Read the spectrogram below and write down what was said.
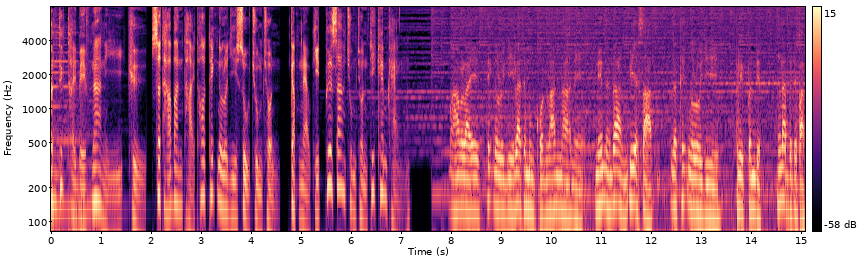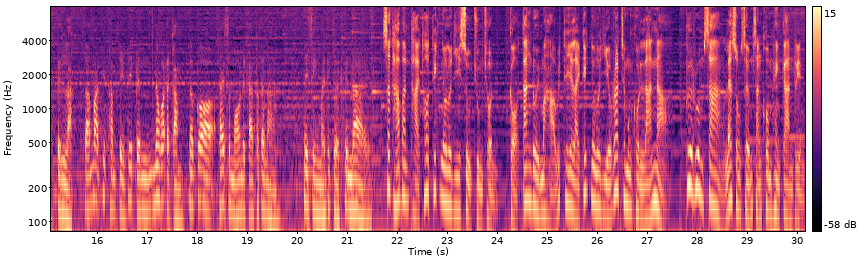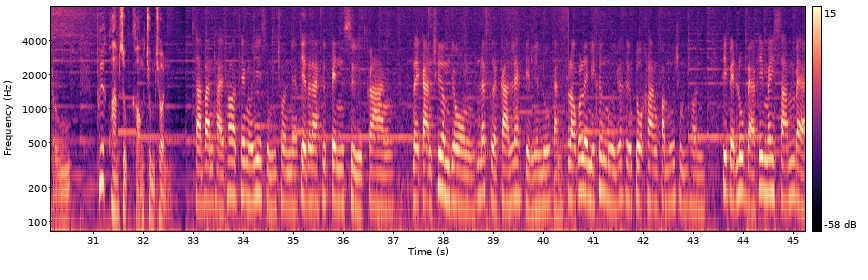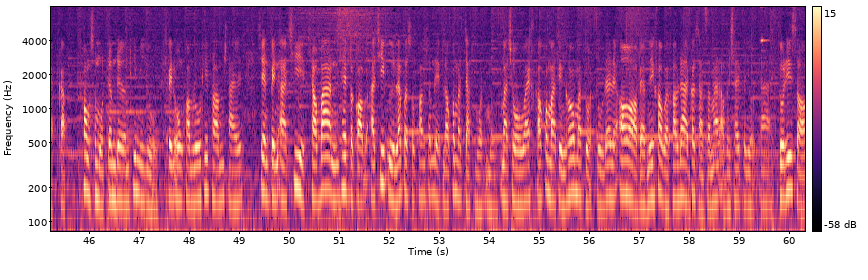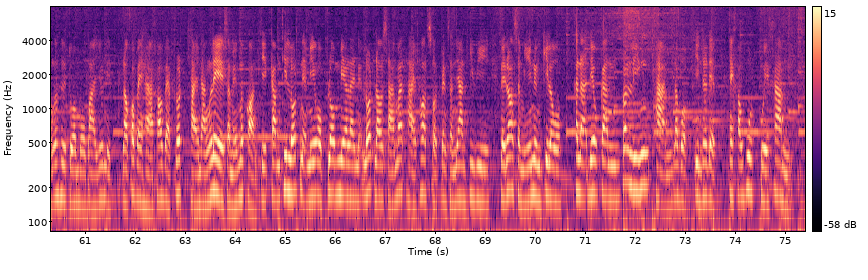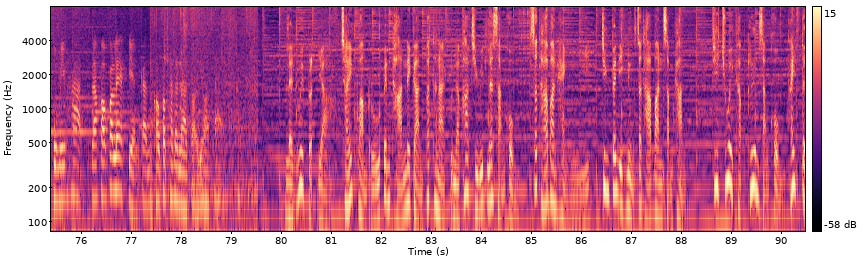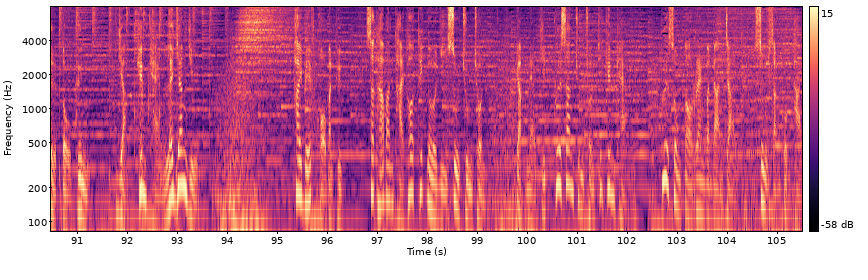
บันทึกไทยเบฟหน้านี้คือ สถาบันถ่ายทอดเทคโนโลยีสู่ชุมชน กับแนวคิดเพื่อสร้างชุมชนที่เข้มแข็ง มหาวิทยาลัยเทคโนโลยีราชมงคลล้านนาเนี่ยเน้นทางด้านวิทยาศาสตร์ และเทคโนโลยีผลิตบัณฑิตทางด้านปฏิบัติเป็นหลัก สามารถที่ทำสิ่งที่เป็นนวัตกรรม แล้วก็ใช้สมองในการพัฒนาในสิ่งใหม่ที่เกิดขึ้นได้ สถาบันถ่ายทอดเทคโนโลยีสู่ชุมชน ก่อตั้งโดยมหาวิทยาลัยเทคโนโลยีราชมงคลล้านนา เพื่อร่วมสร้างและส่งเสริมสังคมแห่งการเรียนรู้ เพื่อความสุขของชุมชน สถาบันถ่ายทอดเทคโนโลยีสูงชนเนี่ยเจตนาคือเป็นสื่อกลางในการเชื่อมโยงและเกิดการแลกเปลี่ยนเรียนรู้กัน เราก็เลยมีเครื่องมือก็คือตัวคลังความรู้ชุมชน ที่เป็นรูปแบบที่ไม่ซ้ำแบบกับห้องสมุดเดิมๆที่มีอยู่ เป็นองค์ความรู้ที่พร้อมใช้ เช่นเป็นอาชีพชาวบ้านที่ประกอบอาชีพอื่น แล้วประสบความสำเร็จเราก็มาจัดหมวดหมู่มาโชว์ไว้เขาก็มาถึงเขาก็มาตรวจดูได้เลยอ้อแบบนี้เข้ากับเขาได้ก็สามารถเอาไปใช้ประโยชน์ได้ ตัวที่ 2 ก็คือตัวโมบายยูนิตเราก็ไปหาเขาแบบรถฉายหนังเล่สมัยเมื่อก่อนกิจกรรมที่รถเนี่ยมีอบรมมีอะไรเนี่ยรถเราสามารถถ่ายทอดสดเป็นสัญญาณทีวี ในรอบสมี1กิโลขณะเดียวกันก็ลิงก์ผ่านระบบอินเทอร์เน็ตให้เขาพูดคุยข้ามภูมิภาค แล้วเขาก็แลกเปลี่ยนกันเขาก็พัฒนาต่อยอดได้ และด้วยปรัชญาใช้ความรู้เป็นฐานในการพัฒนาคุณภาพชีวิตและสังคม สถาบันแห่งนี้จึงเป็นอีกหนึ่งสถาบันสำคัญ ที่ช่วยขับเคลื่อนสังคมให้เติบโตขึ้น อย่างเข้มแข็งและยั่งยืนไทยเบฟขอบันทึก สถาบันถ่ายทอดเทคโนโลยีสู่ชุมชน กับแนวคิดเพื่อสร้างชุมชนที่เข้มแข็ง เพื่อส่งต่อแรงบันดาลใจ สู่สังคมไทย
